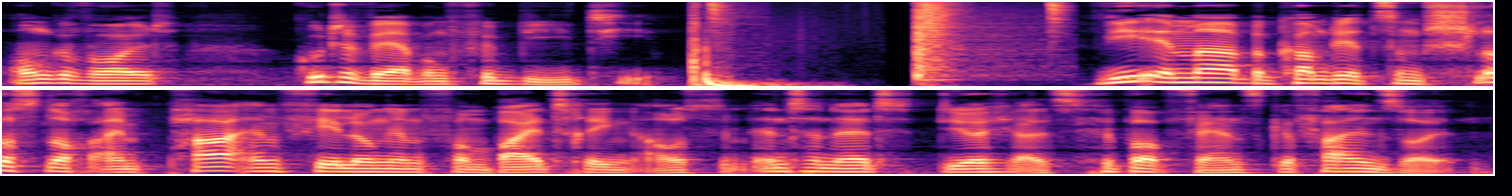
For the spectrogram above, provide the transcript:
ungewollt, gute Werbung für BET. Wie immer bekommt ihr zum Schluss noch ein paar Empfehlungen von Beiträgen aus dem Internet, die euch als Hip-Hop-Fans gefallen sollten.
